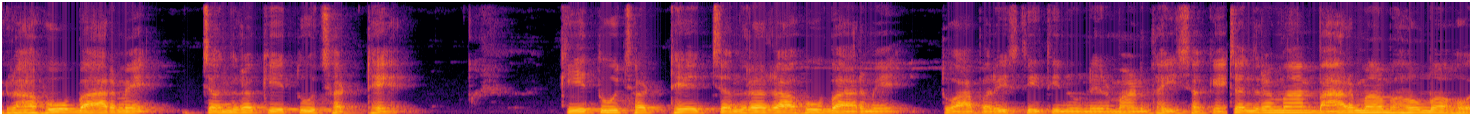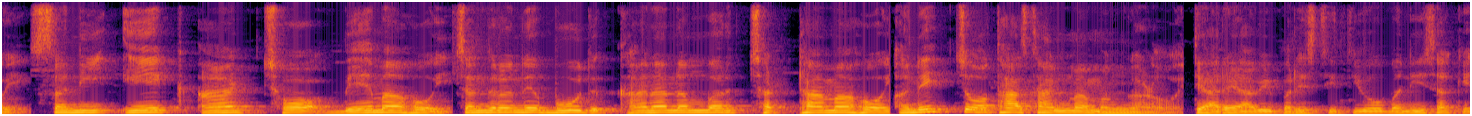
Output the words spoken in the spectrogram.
રાહુ બારમે ચંદ્ર કેતુ છઠ્ઠે. કેતુ છઠ્ઠે ચંદ્ર રાહુ બારમે. તો આ પરિસ્થિતિનું નિર્માણ થઈ શકે. ચંદ્રમા બારમા ભાવમાં હોય, શનિ એક, આઠ, છ, બેમાં હોય, ચંદ્ર ને બુધ ખાના નંબર છઠ્ઠામાં હોય અને ચોથા સ્થાનમાં મંગળ હોય. ત્યારે આવી પરિસ્થિતિઓ બની શકે.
